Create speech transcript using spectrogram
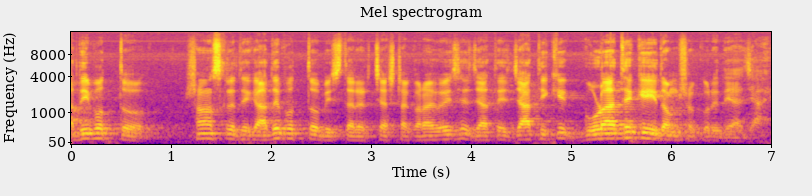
আধিপত্য, সাংস্কৃতিক আধিপত্য বিস্তারের চেষ্টা করা হয়েছে যাতে জাতিকে গোড়া থেকেই ধ্বংস করে দেয়া যায়।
